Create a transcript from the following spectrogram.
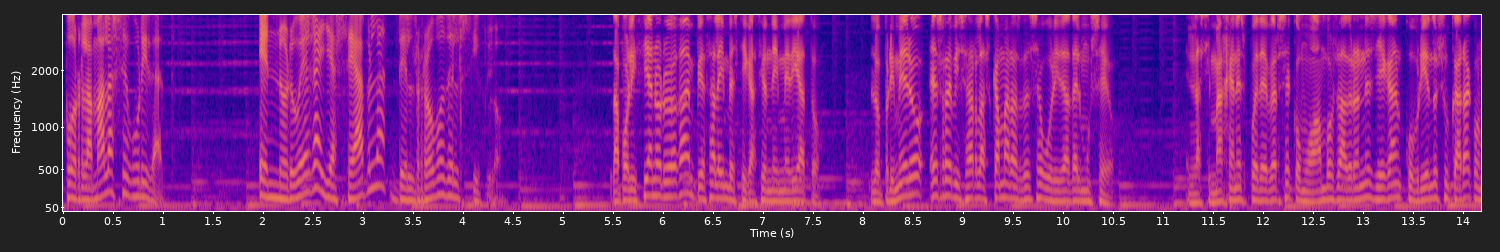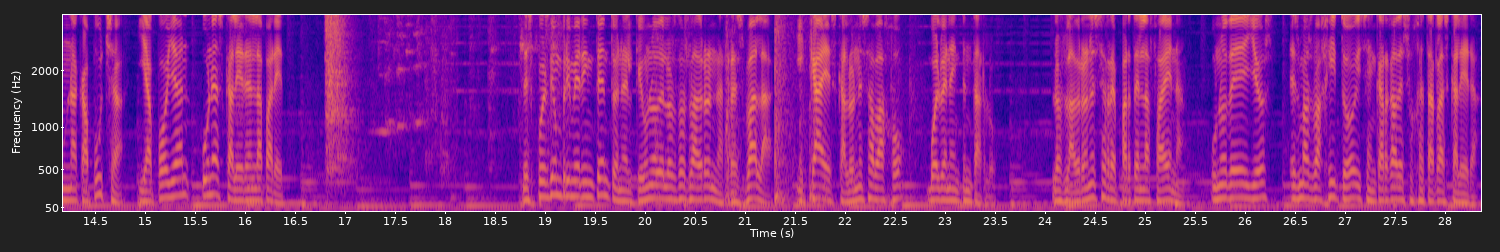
por la mala seguridad. En Noruega ya se habla del robo del siglo. La policía noruega empieza la investigación de inmediato. Lo primero es revisar las cámaras de seguridad del museo. En las imágenes puede verse cómo ambos ladrones llegan cubriendo su cara con una capucha y apoyan una escalera en la pared. Después de un primer intento en el que uno de los dos ladrones resbala y cae escalones abajo, vuelven a intentarlo. Los ladrones se reparten la faena. Uno de ellos es más bajito y se encarga de sujetar la escalera.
